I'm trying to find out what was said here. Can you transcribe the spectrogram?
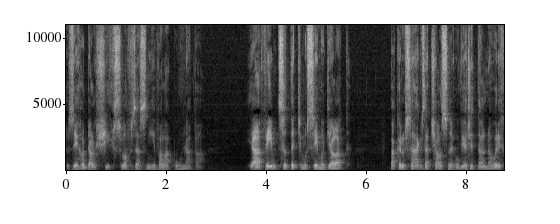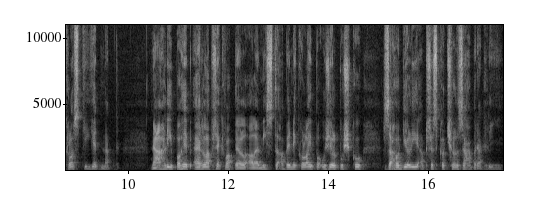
Z jeho dalších slov zaznívala únava. Já vím, co teď musím udělat. Pak Rusák začal s neuvěřitelnou rychlostí jednat. Náhlý pohyb Erla překvapil, ale místo, aby Nikolaj použil pušku, zahodil ji a přeskočil zábradlí.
